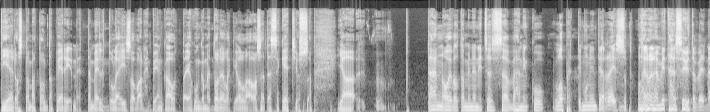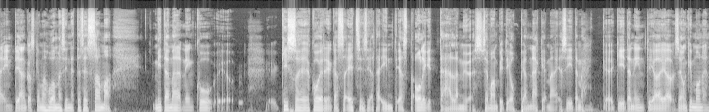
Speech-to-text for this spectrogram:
tiedostamatonta perinnettä meille mm. tulee isovanhempien kautta ja kuinka me todellakin ollaan osa tässä ketjussa. Ja tämän oivaltaminen itse asiassa vähän niin kuin lopetti mun Intian reissut. Mm. Mulla ei ole enää mitään syytä mennä Intiaan, koska mä huomasin, että se sama, mitä mä niin kuin kissojen ja koirien kanssa etsin sieltä Intiasta, olikin täällä myös. Se vaan piti oppia näkemään ja siitä mä kiitän Intiaa ja se onkin monen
